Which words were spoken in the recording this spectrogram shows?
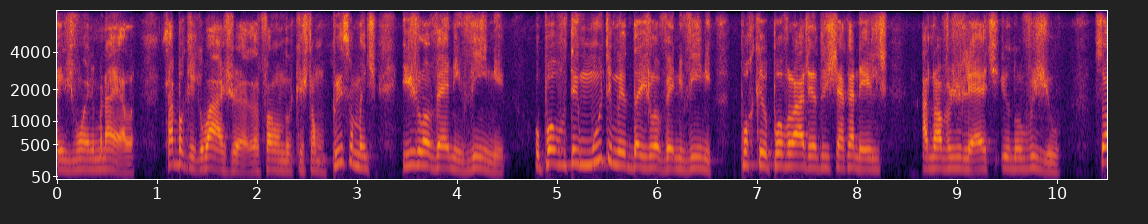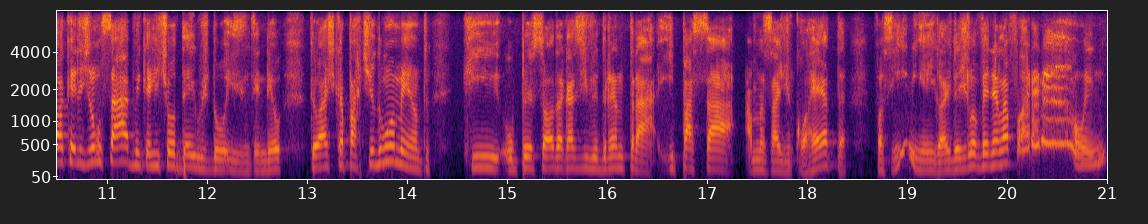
eles vão eliminar ela. Sabe o que eu acho? Falando da questão, principalmente Eslovênia e Vini. O povo tem muito medo da Eslovênia e Vini, porque o povo lá dentro enxerga neles a nova Juliette e o novo Gil. Só que eles não sabem que a gente odeia os dois, entendeu? Então eu acho que a partir do momento que o pessoal da Casa de Vidro entrar e passar a mensagem correta, fala assim, ninguém gosta da Eslovênia lá fora, não, hein?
